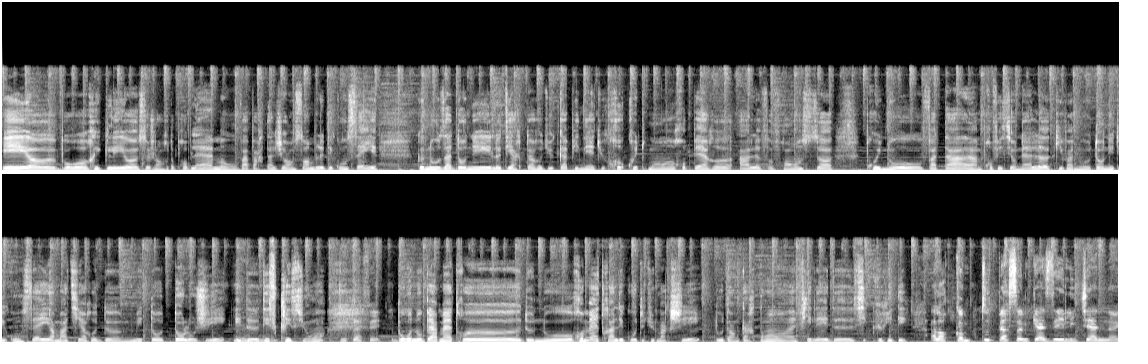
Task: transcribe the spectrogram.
Et euh, pour régler euh, ce genre de problème, on va partager ensemble des conseils que nous a donné le directeur du cabinet du recrutement, Robert euh, Alf France, Bruno Fata, un professionnel qui va nous donner des conseils en matière de méthodologie et de Mhm. discrétion Tout à fait. pour nous permettre de nous remettre à l'écoute du marché tout en gardant un filet de sécurité. Alors, comme toute personne casée, Litiane,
